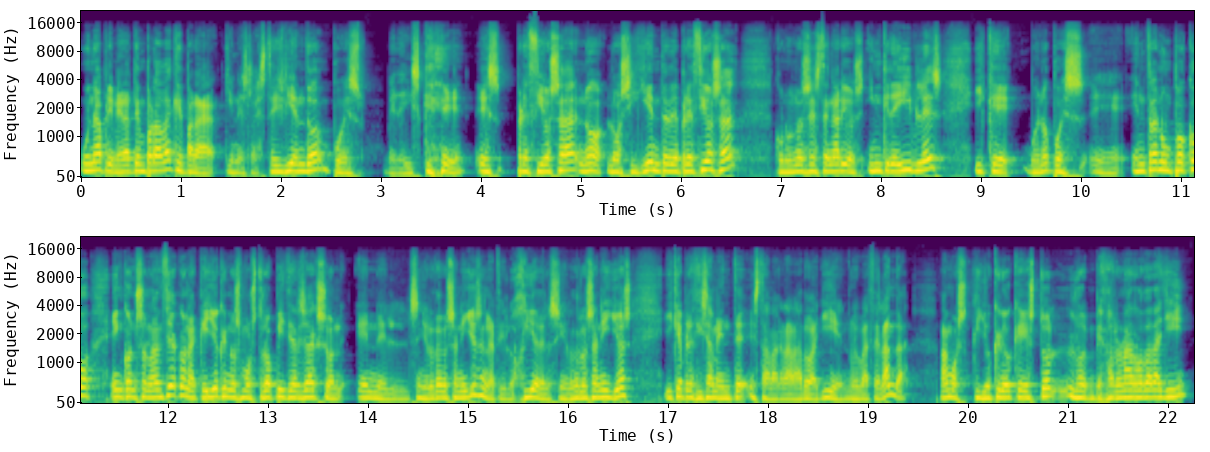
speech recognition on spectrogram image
Una primera temporada que para quienes la estáis viendo, pues veréis que es preciosa, no, lo siguiente de preciosa, con unos escenarios increíbles y que, bueno, pues eh, entran un poco en consonancia con aquello que nos mostró Peter Jackson en El Señor de los Anillos, en la trilogía del Señor de los Anillos, y que precisamente estaba grabado allí, en Nueva Zelanda. Vamos, que yo creo que esto lo empezaron a rodar allí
